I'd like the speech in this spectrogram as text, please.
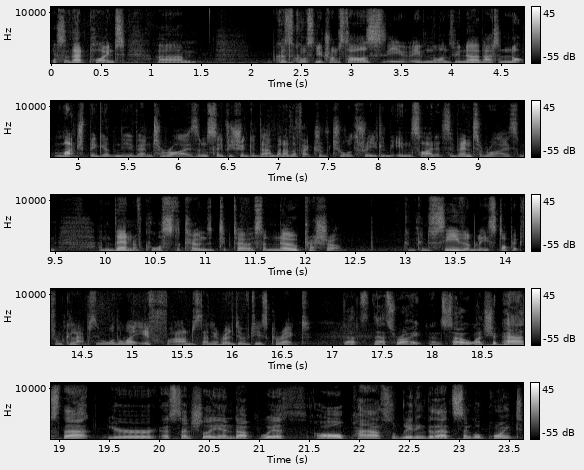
Yes, at that point, um, because of course neutron stars, even the ones we know about, are not much bigger than the event horizon. So if you shrink it down by another factor of two or three, it'll be inside its event horizon. And then, of course, the cones are tipped over, so no pressure can conceivably stop it from collapsing all the way, if our understanding of relativity is correct. That's that's right. And so once you pass that, you're essentially end up with all paths leading to that single point,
